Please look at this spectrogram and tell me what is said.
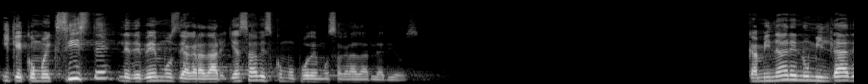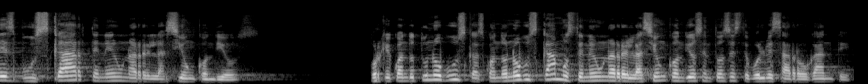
y que como existe le debemos de agradar. Ya sabes cómo podemos agradarle a Dios. Caminar en humildad es buscar tener una relación con Dios. Porque cuando tú no buscas, cuando no buscamos tener una relación con Dios, entonces te vuelves arrogante,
